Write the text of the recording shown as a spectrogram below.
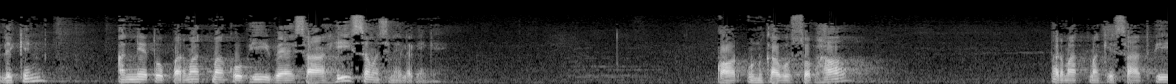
लेकिन अन्य तो परमात्मा को भी वैसा ही समझने लगेंगे। और उनका वो स्वभाव परमात्मा के साथ भी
